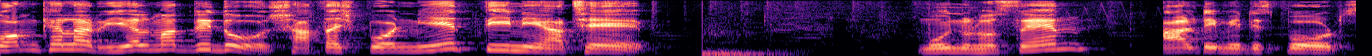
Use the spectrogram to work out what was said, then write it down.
কম খেলা রিয়াল মাদ্রিদও সাতাশ পয়েন্ট নিয়ে তিনে আছে। Moinul Hossain, ultimate sports.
